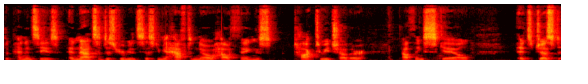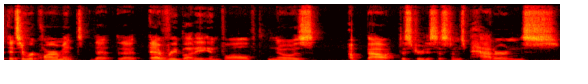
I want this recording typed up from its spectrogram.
dependencies and that's a distributed system. You have to know how things talk to each other how things scale. It's just it's a requirement that that everybody involved knows about distributed systems patterns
